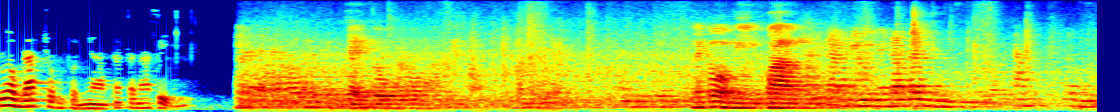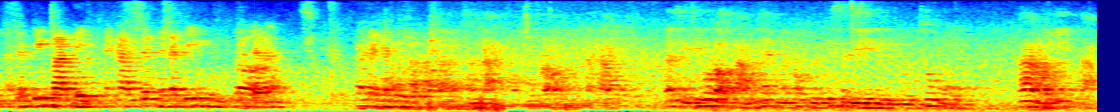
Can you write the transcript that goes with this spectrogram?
ร่วมรับชมผลงานทัศนศิลป์ ใหญ่โตแล้วก็มีความการดีนะครับเรื่องทำเรื่องอาจารย์ยิ่งบาติกนะครับซึ่งอาจารย์ยิ่งก็ก็จะยังมีทั้งหลายของเรานะครับ และสิ่งที่พวกเราทำเนี่ยมันก็คือทฤษฎีหนึ่งหนึ่งชั่วโมงถ้าเรายิ่งตาม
